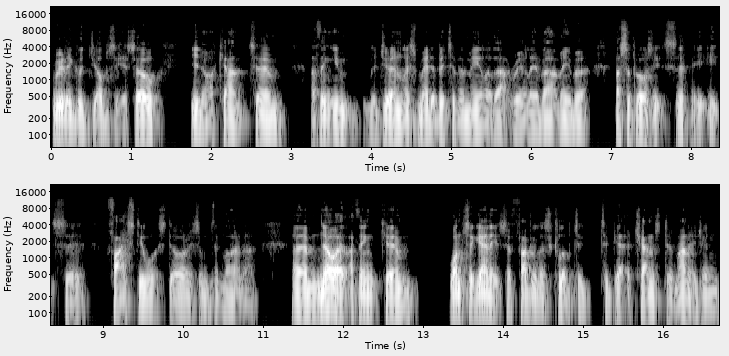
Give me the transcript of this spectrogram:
really good jobs here. So, you know, I can't... Um, I think you, the journalist made a bit of a meal of that, really, about me. But I suppose it's uh, it's a feisty what story, something like that. Um, no, I, I think um, once again it's a fabulous club to to get a chance to manage, and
